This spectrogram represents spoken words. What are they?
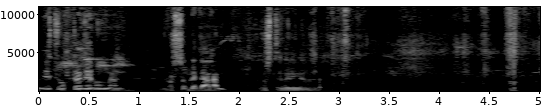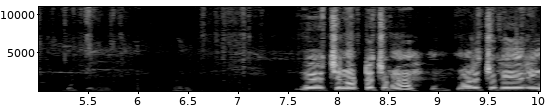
এই যে চোখটা দেখুন না দর্শককে দেখান বুঝতে পেরে গেল এ হচ্ছে নটটার চোখ না? নরের চোখে রিং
